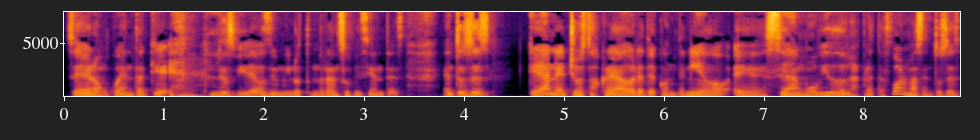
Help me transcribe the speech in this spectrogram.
se dieron cuenta que los videos de un minuto no eran suficientes. Entonces, ¿qué han hecho estos creadores de contenido? Eh, se han movido de las plataformas. Entonces,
